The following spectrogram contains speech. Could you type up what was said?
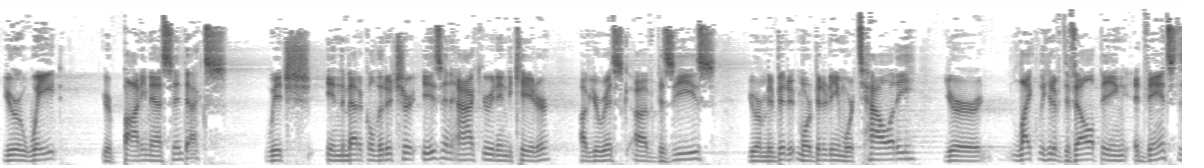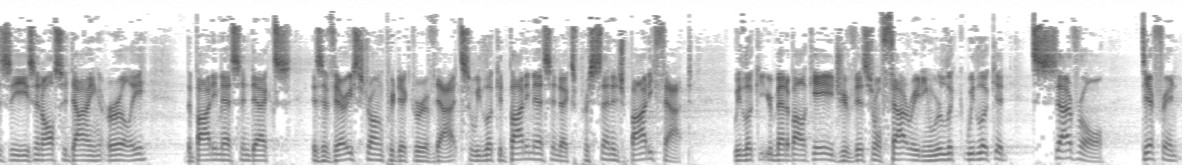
your weight, your body mass index, which in the medical literature is an accurate indicator of your risk of disease, your morbidity and mortality, your likelihood of developing advanced disease and also dying early. The body mass index is a very strong predictor of that. So we look at body mass index, percentage body fat. We look at your metabolic age, your visceral fat rating. We look, we look at several different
